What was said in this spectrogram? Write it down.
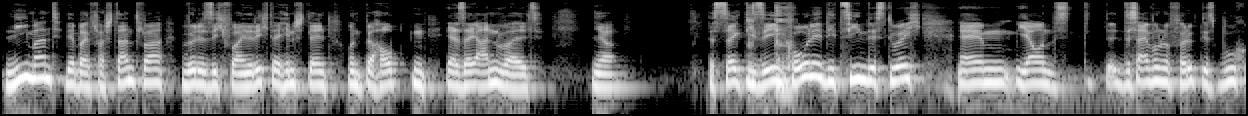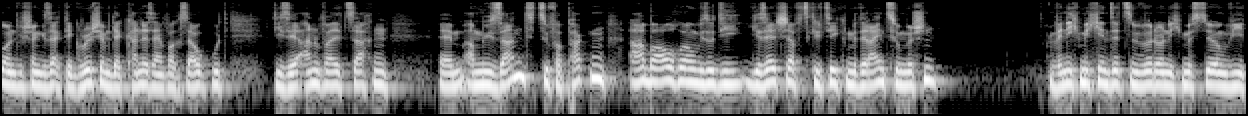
Niemand, der bei Verstand war, würde sich vor einen Richter hinstellen und behaupten, er sei Anwalt. Ja, das zeigt, die sehen Kohle, die ziehen das durch. Ähm, ja, und das ist einfach nur ein verrücktes Buch. Und wie schon gesagt, der Grisham, der kann das einfach saugut, diese Anwaltssachen ähm, amüsant zu verpacken, aber auch irgendwie so die Gesellschaftskritik mit reinzumischen. Wenn ich mich hinsetzen würde und ich müsste irgendwie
